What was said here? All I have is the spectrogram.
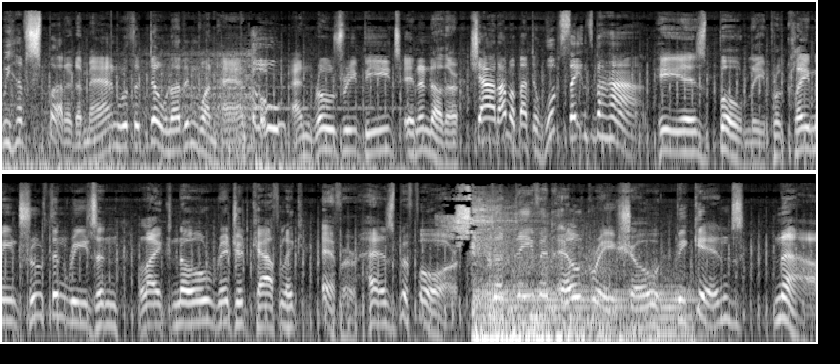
we have spotted a man with a donut in one hand oh. and rosary beads in another. Child, I'm about to whoop Satan's behind. He is boldly proclaiming truth and reason like no rigid Catholic ever has before. The David L. Gray Show begins now.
